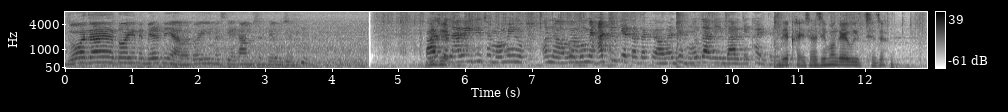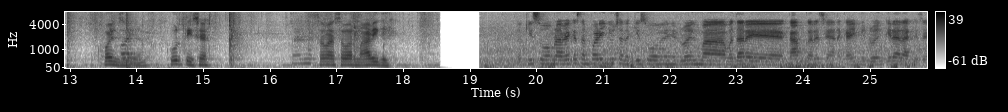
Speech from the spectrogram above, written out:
જોવા જાય તો એને મેળ નહીં આવે, તો એમ જ કે કામ છે તેવું છે. પાર્સલ આવી ગયું છે મમ્મીનું. અને હવે મમ્મી સાચું કહેતા હતા કે હવે જે મંગાવી બહાર દેખાય છે. દેખાય છે હજી મંગાવ્યું જ છે જો. ખોલ જોઈએ કુર્તી છે. સવાર સવારમાં આવી ગઈ. કિસ્સુ હમણાં વેકેશન પડી ગયું છે ને કિસ્સુ હવે એની ડ્રોઈંગમાં વધારે કામ કરે છે અને કાયમની ડ્રોઈંગ કર્યા રાખે છે.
